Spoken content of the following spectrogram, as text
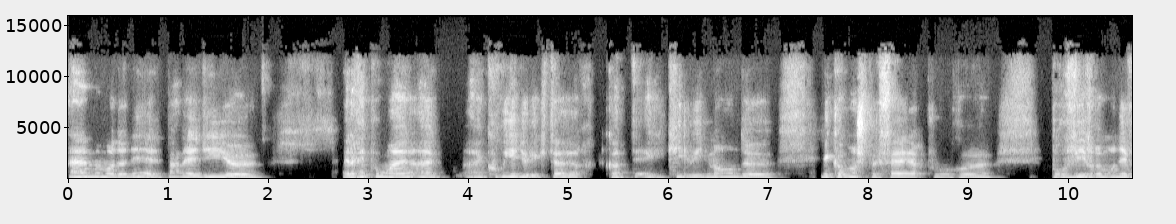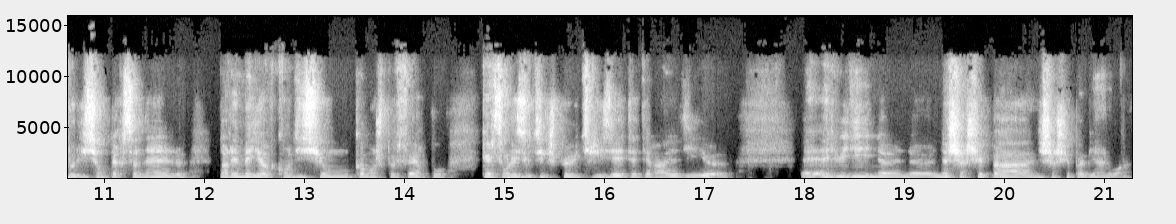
un moment donné, elle parle, elle dit, elle répond à un, courrier du lecteur qui lui demande, euh, mais comment je peux faire pour euh, pour vivre mon évolution personnelle dans les meilleures conditions? Comment je peux faire pour quels sont les outils que je peux utiliser, etc. Euh, elle, lui dit, ne, cherchez pas, ne cherchez pas bien loin.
